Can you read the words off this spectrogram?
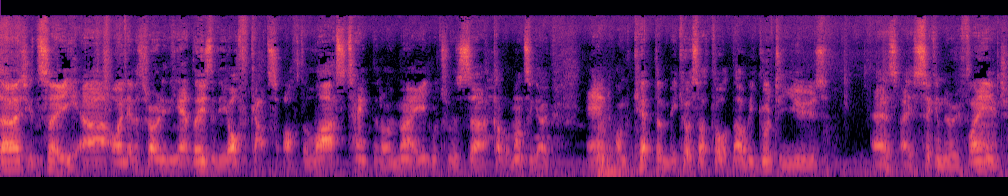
So as you can see, uh, I never throw anything out. These are the offcuts off the last tank that I made, which was uh, a couple of months ago. And I've kept them because I thought they'll be good to use as a secondary flange.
